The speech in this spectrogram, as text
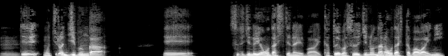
う。ん。で、もちろん自分が、えー数字の4を出してない場合、例えば数字の7を出した場合に、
